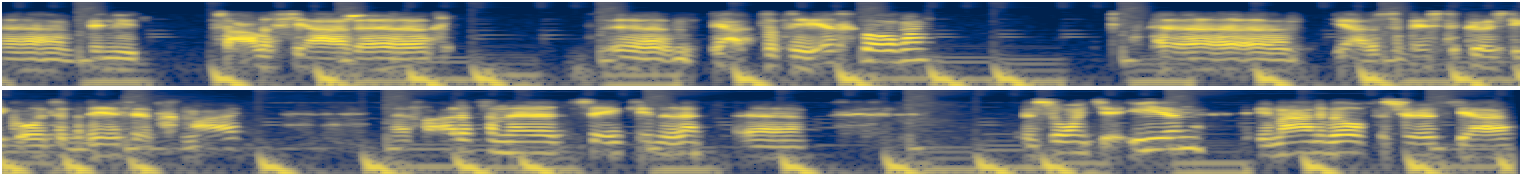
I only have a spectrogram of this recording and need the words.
Eh, Ik ben nu 12 jaar eh, eh, ja, tot de Heer gekomen. Eh, ja, dat is de beste keuze die ik ooit in mijn leven heb gemaakt. Vader van eh, twee kinderen. Eh, een zoontje Ian, Emmanuel van 7 jaar.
